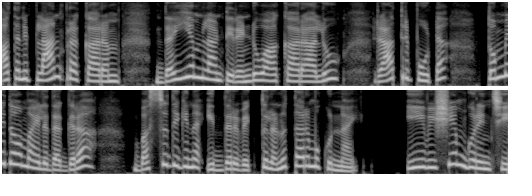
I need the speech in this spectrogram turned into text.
అతని ప్లాన్ ప్రకారం దయ్యం లాంటి రెండు ఆకారాలు రాత్రిపూట తొమ్మిదో మైలు దగ్గర బస్సు దిగిన ఇద్దరు వ్యక్తులను తరుముకున్నాయి. ఈ విషయం గురించి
